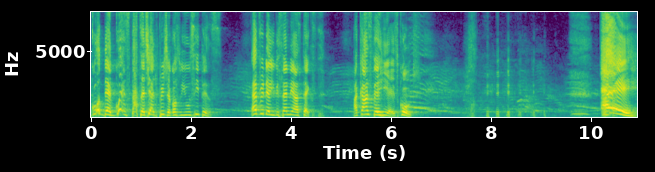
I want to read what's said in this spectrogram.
go there, go and start a church, preach because you will see things. Every day you'll be sending us text. I can't stay here, it's cold. hey!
